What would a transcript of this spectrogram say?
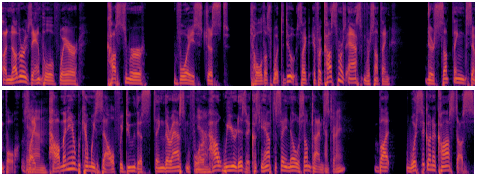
another example of where customer voice just told us what to do. It's like if a customer's asking for something, there's something simple. It's Yeah. like how many can we sell if we do this thing they're asking for? Yeah. How weird is it? Because you have to say no sometimes. That's right. But what's it going to cost us?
